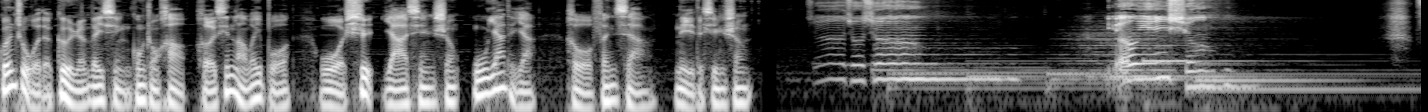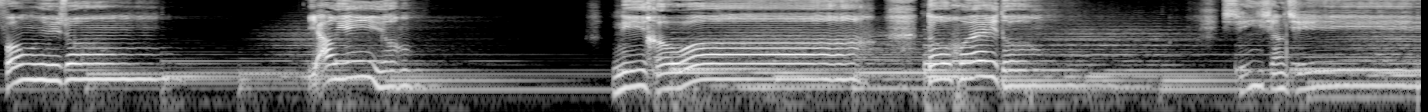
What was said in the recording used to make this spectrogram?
关注我的个人微信公众号和新浪微博，我是鸭先生，乌鸦的鸭，和我分享你的心声。这座城有英雄，风雨中要英勇，你和我都会懂，心想起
